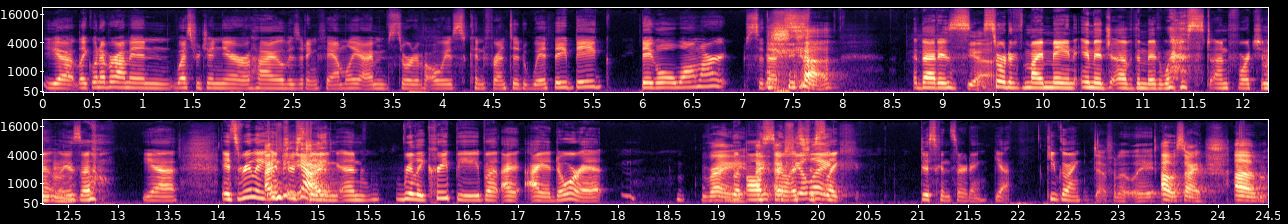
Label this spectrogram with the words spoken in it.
yeah, like whenever I'm in West Virginia or Ohio visiting family, I'm sort of always confronted with a big, big old Walmart. So that's yeah. that is Yeah. sort of my main image of the Midwest, unfortunately. So yeah, it's really Mm-hmm. I yeah, I- interesting and really creepy, but I I adore it. Right. But also, I, it's feel just, like, like- Disconcerting. Yeah, keep going. definitely. Oh, sorry. Um,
